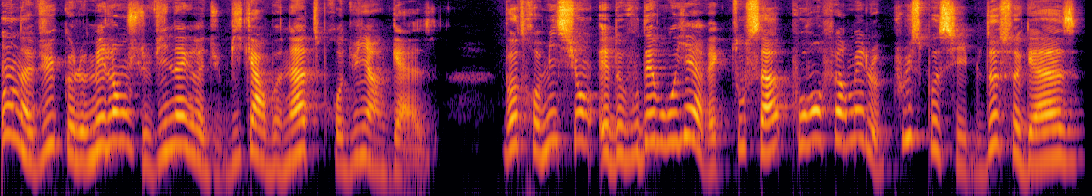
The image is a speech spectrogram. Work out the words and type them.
On a vu que le mélange du vinaigre et du bicarbonate produit un gaz. Votre mission est de vous débrouiller avec tout ça pour enfermer le plus possible de ce gaz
